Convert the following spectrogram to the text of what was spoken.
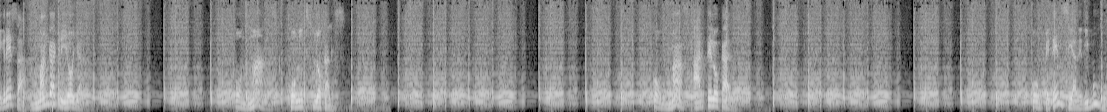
Regresa Manga Criolla con más cómics locales. Con más arte local. Competencia de dibujo.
